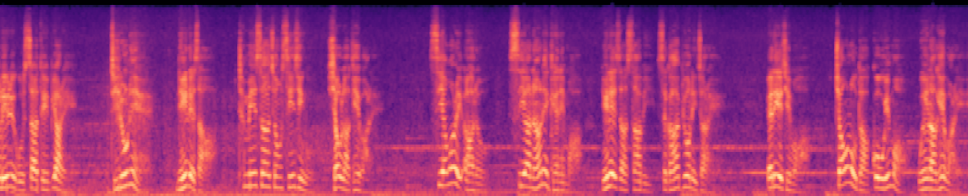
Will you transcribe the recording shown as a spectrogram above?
ကလေးတွေကိုစာတင်ပြတယ်ဒီလိုနဲ့နေလေစာထမင်းစားချောင်းဆင်းချင်းကိုရောက်လာခဲ့ပါတယ်ဆီယာမတွေအားလုံးဆီယာနားနဲ့ခန်းထဲမှာနေလေစာစားပြီးစကားပြောနေကြတယ်အဲ့ဒီအချိန်မှာကျောင်းလုံသားကိုဝင်းမောင်ဝင်လာခဲ့ပါတယ်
